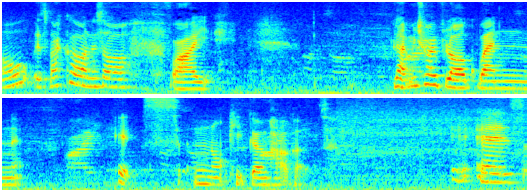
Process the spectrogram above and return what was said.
oh, it's back on, it's off. Right. Let me try vlog when it's not keep going power cuts. It is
